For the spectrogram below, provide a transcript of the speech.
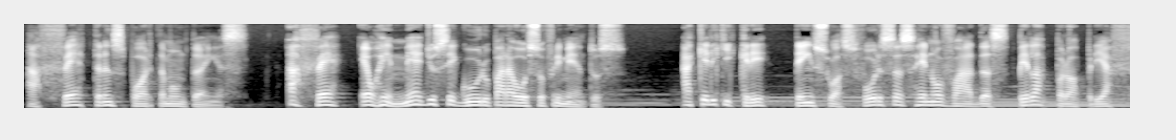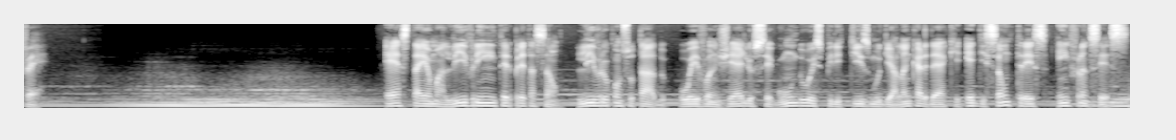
a fé transporta montanhas. A fé é o remédio seguro para os sofrimentos. Aquele que crê tem suas forças renovadas pela própria fé. Esta é uma livre interpretação. Livro consultado: O Evangelho segundo o Espiritismo de Allan Kardec, edição 3, em francês.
